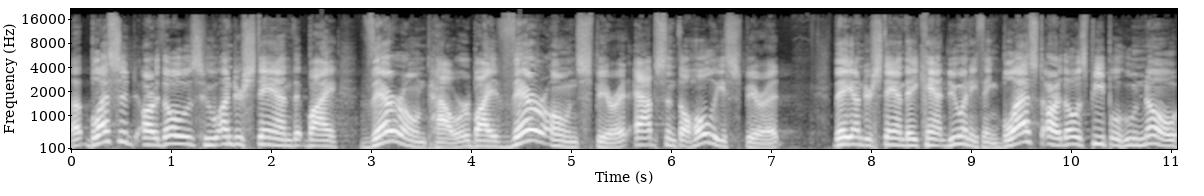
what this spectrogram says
Uh, blessed are those who understand that by their own power, by their own spirit, absent the Holy Spirit, they understand they can't do anything. Blessed are those people who know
